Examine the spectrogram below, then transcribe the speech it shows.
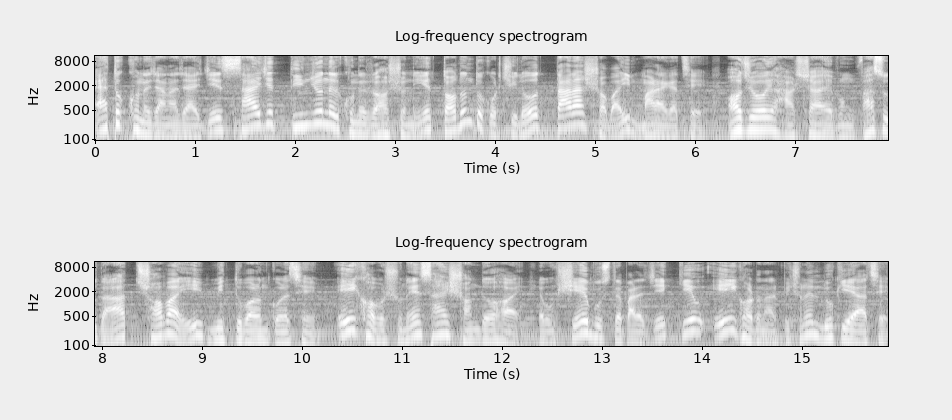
এতক্ষণে জানা যায় যে সাই যে তিনজনের খুনের রহস্য নিয়ে তদন্ত করছিল, তারা সবাই মারা গেছে। অজয়, হার্ষা এবং ভাসুদা সবাই মৃত্যুবরণ করেছে। এই খবর শুনে সাহের সন্দেহ হয় এবং সে বুঝতে পারে যে কেউ এই ঘটনার পিছনে লুকিয়ে আছে।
